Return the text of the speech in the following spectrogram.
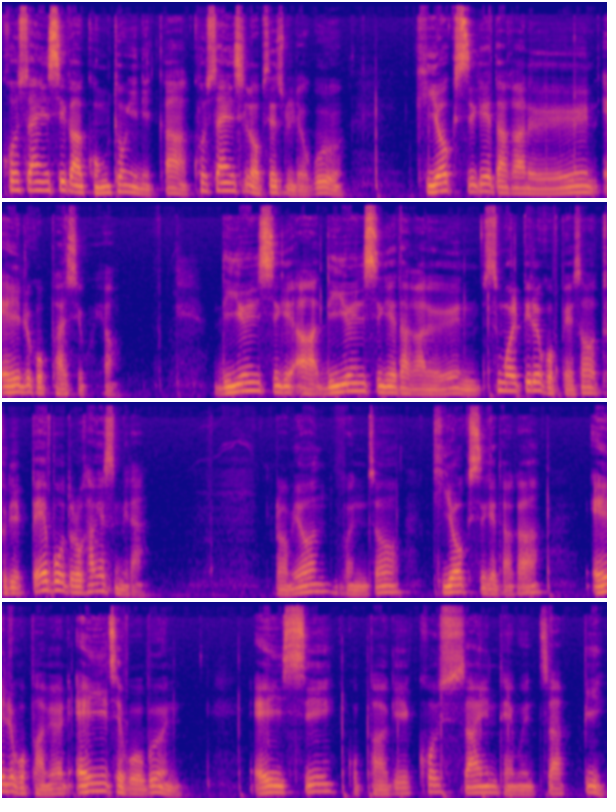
코사인 C가 공통이니까 코사인 C를 없애주려고 기역식에다가는 A를 곱하시고요. 니은식에 아 니은식에다가는 스몰 b를 곱해서 둘이 빼보도록 하겠습니다. 그러면 먼저 기역식에다가 a를 곱하면 a 제곱은 ac 곱하기 코사인 대문자 b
